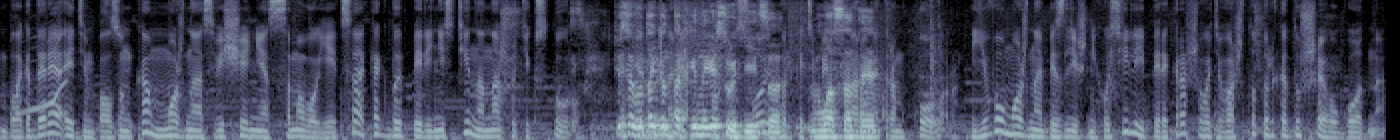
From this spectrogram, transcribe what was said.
Благодаря этим ползункам можно освещение с самого яйца как бы перенести на нашу текстуру. Сейчас в итоге он так и нарисует яйцо только теперь с параметром Color. Его можно без лишних усилий перекрашивать во что только душе угодно.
